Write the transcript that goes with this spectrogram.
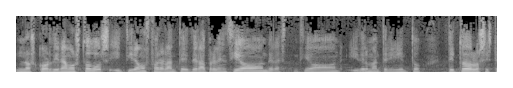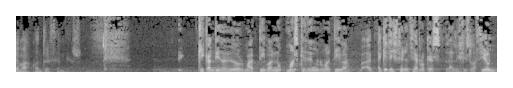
nos coordinamos todos y tiramos para adelante de la prevención, de la extinción y del mantenimiento de todos los sistemas contra incendios. ¿Qué cantidad de normativa? No, más que de normativa, hay que diferenciar lo que es la legislación,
